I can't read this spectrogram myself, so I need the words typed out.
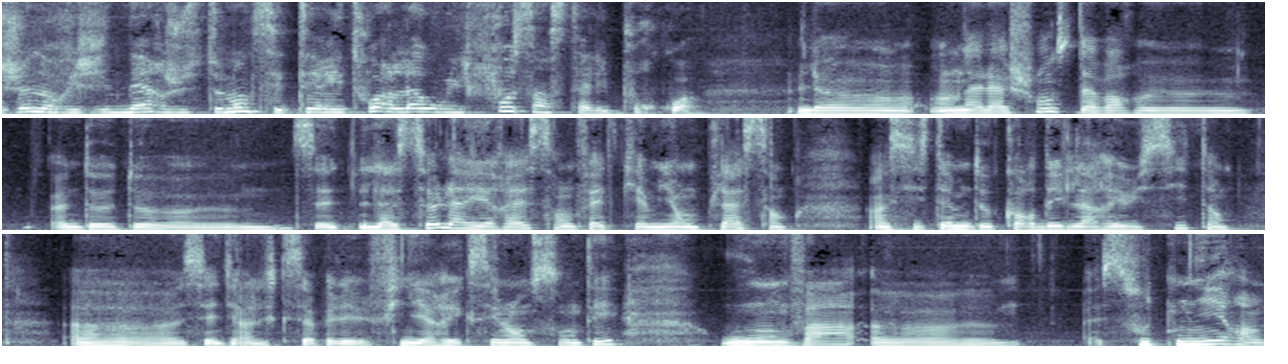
jeunes originaires justement de ces territoires là où il faut s'installer. Pourquoi? On a la chance d'avoir euh, la seule ARS en fait qui a mis en place un, système de cordée de la réussite. c'est-à-dire ce qui s'appelle filière excellence santé, où on va soutenir,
